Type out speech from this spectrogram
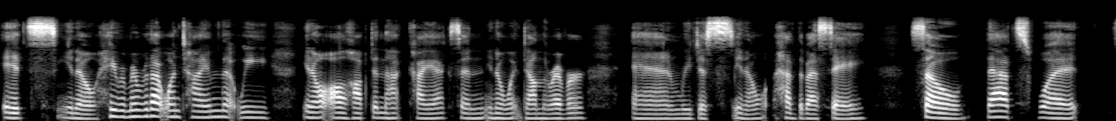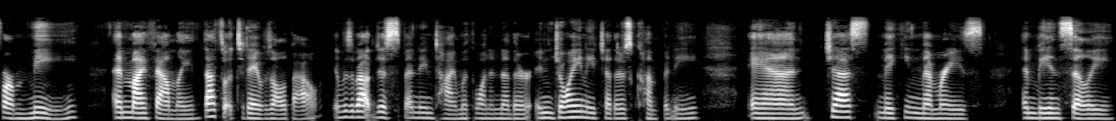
It's, you know, hey, remember that one time that we, you know, all hopped in that kayaks and, you know, went down the river and we just, you know, had the best day. So that's what, for me and my family, that's what today was all about. It was about just spending time with one another, enjoying each other's company, and just making memories and being silly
